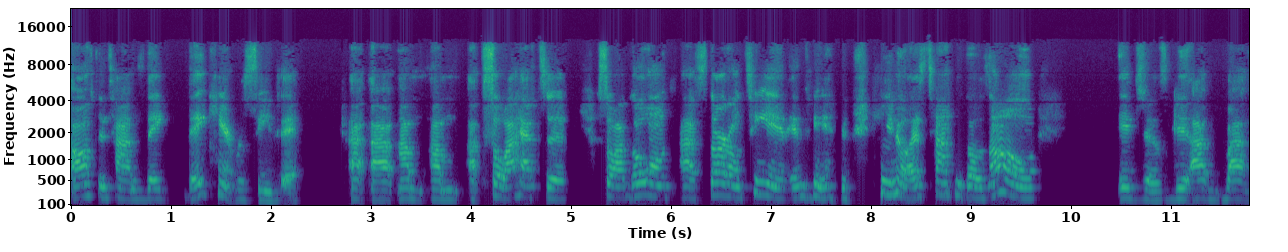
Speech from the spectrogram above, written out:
oftentimes they they can't receive that. I, I, I'm, I'm, so I have to, so I go on, I start on 10 and then, you know, as time goes on, it just get, I, by,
